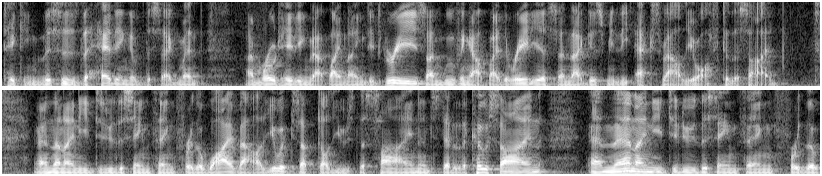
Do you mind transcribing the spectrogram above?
taking, this is the heading of the segment, I'm rotating that by 90 degrees, I'm moving out by the radius, and that gives me the x value off to the side. And then I need to do the same thing for the y value, except I'll use the sine instead of the cosine. And then I need to do the same thing for the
